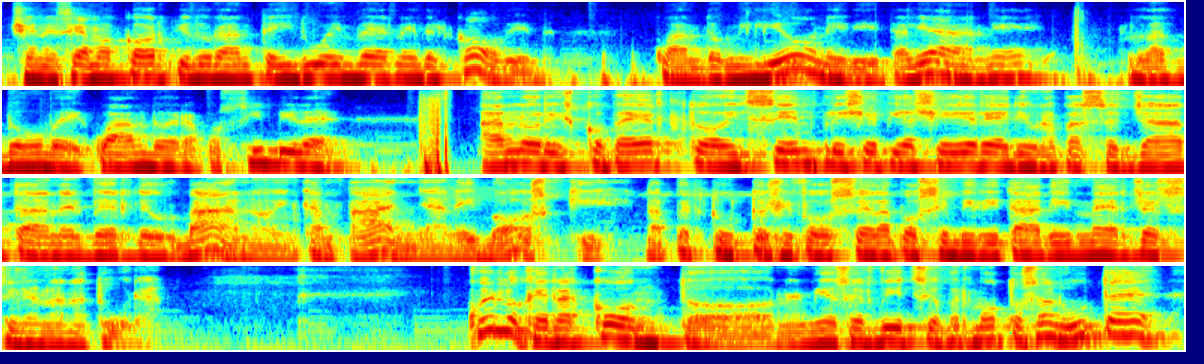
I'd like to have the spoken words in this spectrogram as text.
Ce ne siamo accorti durante i due inverni del Covid, quando milioni di italiani, laddove e quando era possibile, hanno riscoperto il semplice piacere di una passeggiata nel verde urbano, in campagna, nei boschi, dappertutto ci fosse la possibilità di immergersi nella natura. Quello che racconto nel mio servizio per Motto Salute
